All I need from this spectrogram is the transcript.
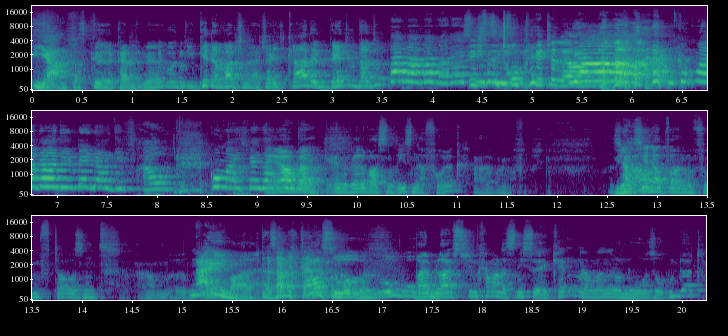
Ja, das kann ich mir. Und die Kinder waren schon wahrscheinlich gerade im Bett und dann so, Mama, Mama, da ist Ich will. Trompete lernen. Ja, guck mal da, die Männer und die Frauen. Guck mal, ich will da Ja, runter. aber generell war es ein Riesenerfolg. Aber Was Ja. ich gesehen habe, waren 5000. Haben irgendwie Nein, mal das habe ich gar nicht so. Oh, oh. Beim Livestream kann man das nicht so erkennen, da waren nur- nur so 100.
